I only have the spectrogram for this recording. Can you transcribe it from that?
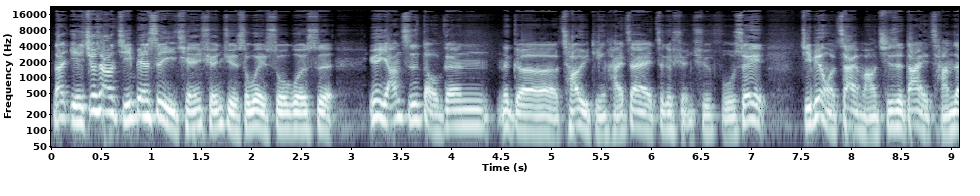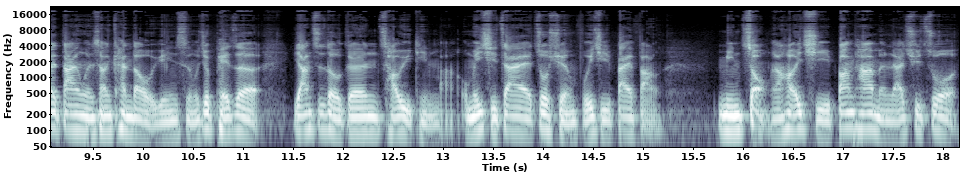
那也就像，即便是以前选举的时候，我也说过，是因为杨子斗跟那个曹雨婷还在这个选区服务，所以即便我再忙，其实大家也常在大安文上看到我。原因是，我就陪着杨子斗跟曹雨婷嘛，我们一起在做选服，一起拜访民众，然后一起帮他们来去做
